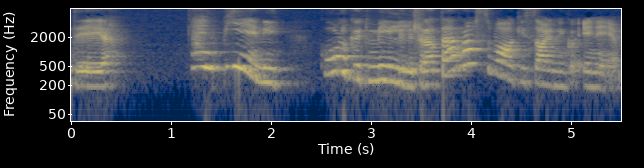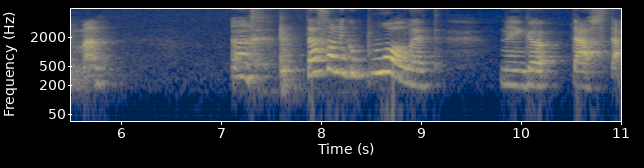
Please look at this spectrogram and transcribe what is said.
tiedä. Näin pieni. 30 millilitraa. Tää rasvaakin sai niinku enemmän. Äh. Tässä on niinku puolet niinku tästä.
